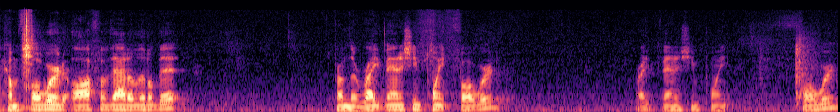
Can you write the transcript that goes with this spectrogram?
come forward off of that a little bit, from the right vanishing point forward. Right vanishing point forward.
